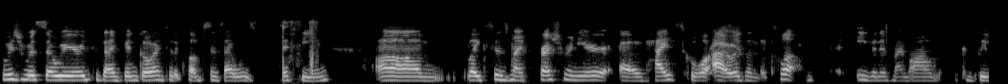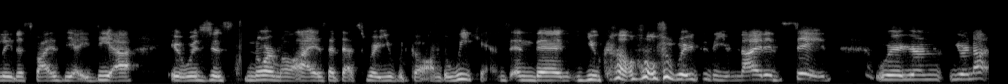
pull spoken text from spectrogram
which was so weird because i've been going to the club since i was 15 um like since my freshman year of high school i was in the clubs even if my mom completely despised the idea it was just normalized that that's where you would go on the weekends and then you come all the way to the united states where you're you're not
